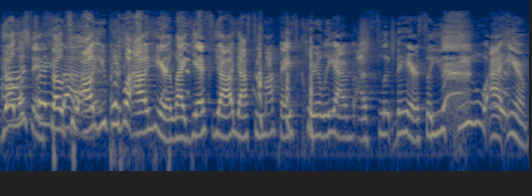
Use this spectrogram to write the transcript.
I'm listen. So to all you people out here, like, yes, y'all, y'all see my face clearly. I've I flipped the hair. So you see who I am.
